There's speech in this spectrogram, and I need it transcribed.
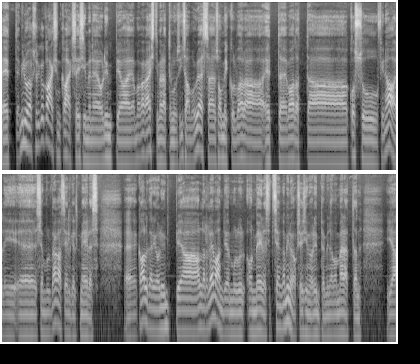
et minu jaoks oli ka kaheksakümmend kaheksa esimene olümpia ja ma väga hästi mäletan, kuidas isa mu üles ajas hommikul vara, et vaadata Kossu finaali, eh, see on mul väga selgelt meeles Kalgari olümpia, Allar Levandi on mul, on meeles, et see on ka minu jaoks esimene olümpia, mida ma mäletan. ja,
